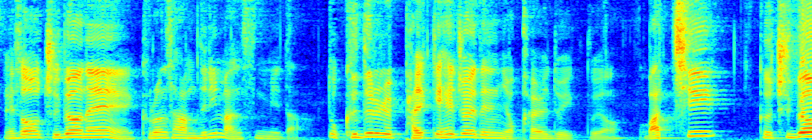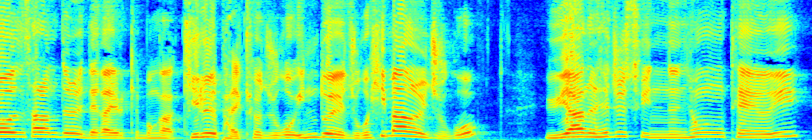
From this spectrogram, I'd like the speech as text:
그래서 주변에 그런 사람들이 많습니다. 또 그들을 밝게 해줘야 되는 역할도 있고요. 마치 그 주변 사람들을 내가 이렇게 뭔가 길을 밝혀주고 인도해주고 희망을 주고 위안을 해줄 수 있는 형태의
